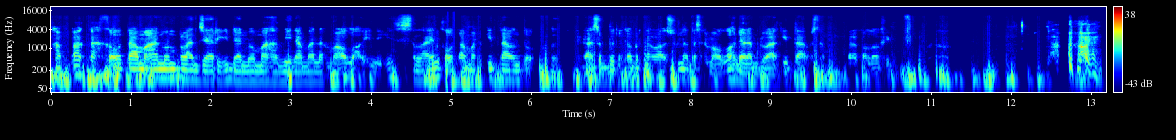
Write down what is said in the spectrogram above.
apakah keutamaan mempelajari dan memahami nama-nama Allah ini selain keutamaan kita untuk kita sebut atau bertawasul atas nama Allah dalam doa kita Ustaz? Barakallahu.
